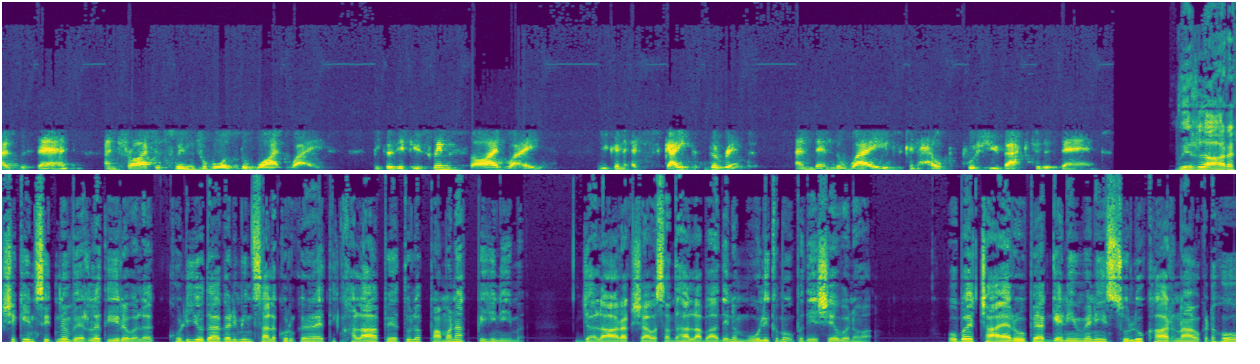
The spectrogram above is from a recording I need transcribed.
as the sand, and try to swim towards the white waves. Because if you swim sideways, you can escape the rip, and then the waves can help push you back to the sand. වෙරළ ආරක්ෂකයින් සිටින වෙරළ තීරවල කොඩි යොදාගනිමින් සලකුරු කර ඇති කලාපය තුළ පමණක් පිහිනීම ජල ආරක්ෂාව සඳහා ලබා දෙන මූලිකම උපදේශය වනවා. ඔබ ඡායරූපයක් ගැනීමවැනි සුළු කාරණාවකට හෝ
